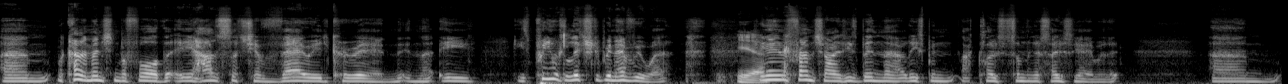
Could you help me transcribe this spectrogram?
Um, we kind of mentioned before that he has such a varied career in, in that he he's pretty much literally been everywhere. Yeah. In any franchise, he's been there, at least been like close to something associated with it. Um,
